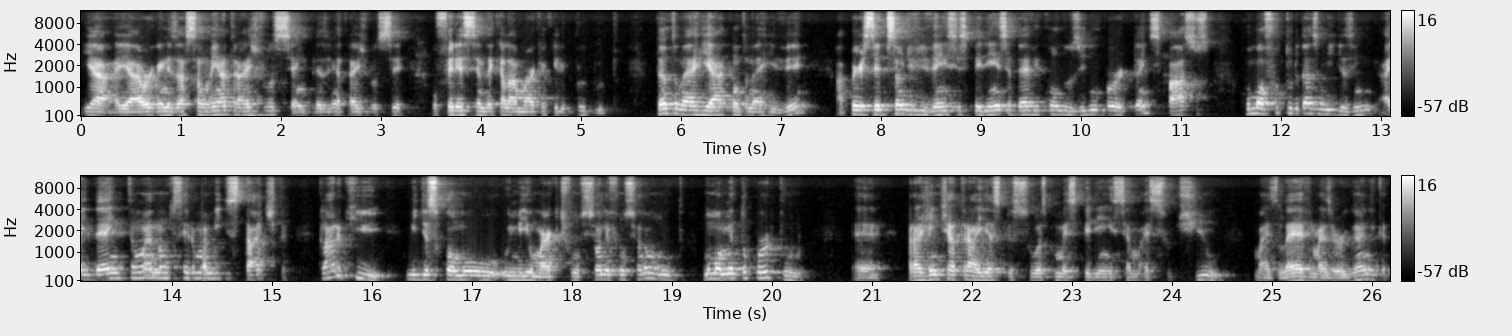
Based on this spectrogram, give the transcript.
e a, e a organização vem atrás de você, a empresa vem atrás de você, oferecendo aquela marca, aquele produto. Tanto na RA quanto na RV, a percepção de vivência e experiência deve conduzir importantes passos rumo ao futuro das mídias. A ideia, então, é não ser uma mídia estática, Claro que mídias como o e-mail marketing funcionam e funcionam muito, no momento oportuno. É, para a gente atrair as pessoas para uma experiência mais sutil, mais leve, mais orgânica,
